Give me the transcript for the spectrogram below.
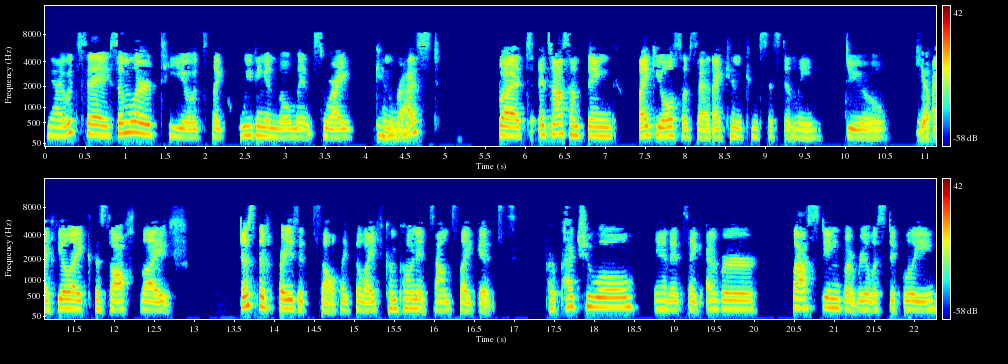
Yeah, I would say similar to you. It's like weaving in moments where I can Mhm. rest, but it's not something like you also said I can consistently do. Yep. I feel like the soft life, just the phrase itself, like the life component sounds like it's perpetual and it's like ever lasting, but realistically,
